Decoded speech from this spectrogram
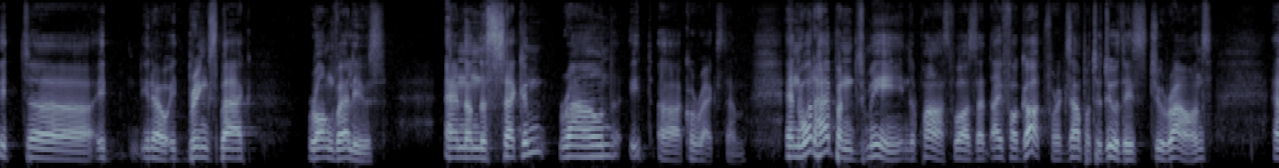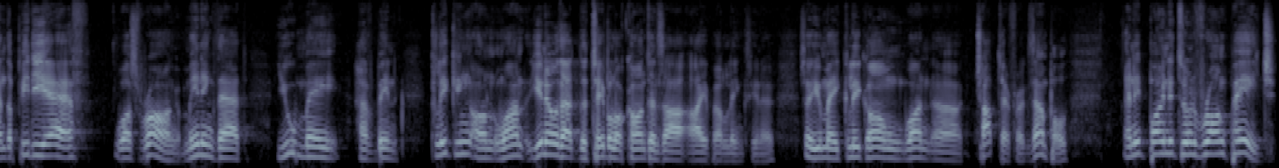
it, uh, it, you know, it brings back wrong values. And on the second round, it uh, corrects them. And what happened to me in the past was that I forgot, for example, to do these two rounds, and the PDF was wrong, meaning that you may have been clicking on one, you know that the table of contents are hyperlinks, you know. So you may click on one uh, chapter, for example, and it pointed to the wrong page.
